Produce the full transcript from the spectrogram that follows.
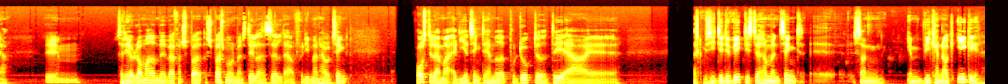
Ja. Øhm, Så det har jo også meget med, hvad for et spørg- spørgsmål man stiller sig selv der, fordi man har jo tænkt, forestiller jeg mig, at de har tænkt det her med, at produktet, det er, øh, hvad skal man sige, det er det vigtigste, og så har man tænkt øh, sådan, jamen vi kan nok ikke,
